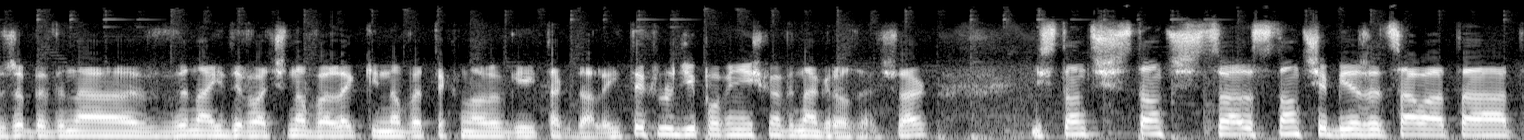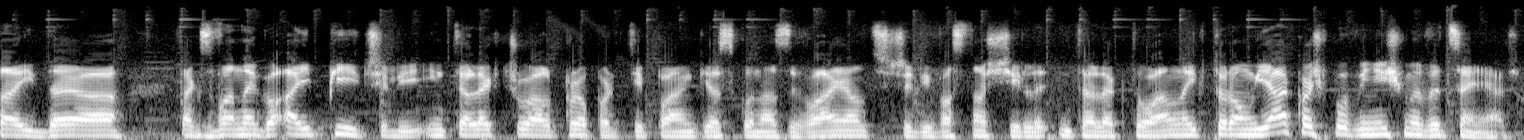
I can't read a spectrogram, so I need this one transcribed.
żeby wyna, wynajdywać nowe leki, nowe technologie i tak dalej. I tych ludzi powinniśmy wynagradzać, tak? I stąd, stąd, stąd się bierze cała ta, ta idea tak zwanego IP, czyli Intellectual Property po angielsku nazywając, czyli własności le- intelektualnej, którą jakoś powinniśmy wyceniać.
